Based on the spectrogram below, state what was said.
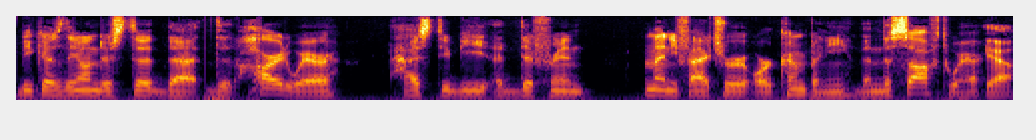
because they understood that the hardware has to be a different manufacturer or company than the software. Yeah.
